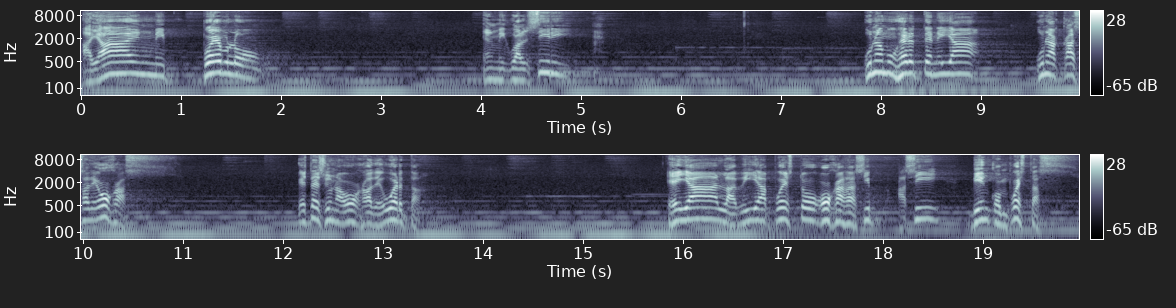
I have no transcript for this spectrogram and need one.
Allá en mi pueblo, en mi City, una mujer tenía una casa de hojas. Esta es una hoja de huerta. Ella la había puesto hojas así, así, bien compuestas.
